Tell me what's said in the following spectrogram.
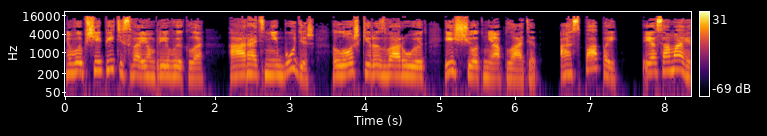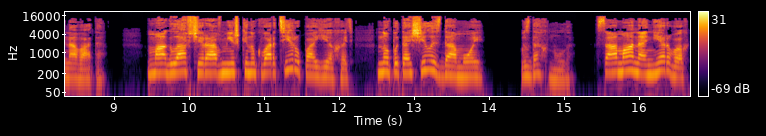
В общепите своем привыкла. А орать не будешь, ложки разворуют и счет не оплатят. А с папой я сама виновата. Могла вчера в Мишкину квартиру поехать, но потащилась домой. Вздохнула. Сама на нервах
